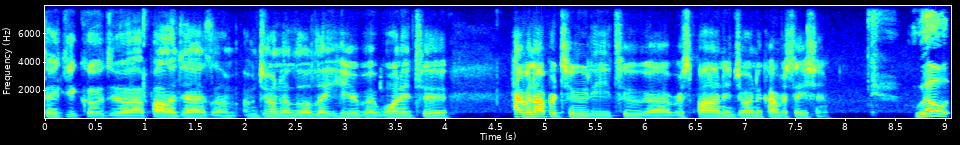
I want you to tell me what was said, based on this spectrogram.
Thank you, Kojo. I apologize. I'm, I'm joining a little late here, but wanted to have an opportunity to uh, respond and join the conversation. Well,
